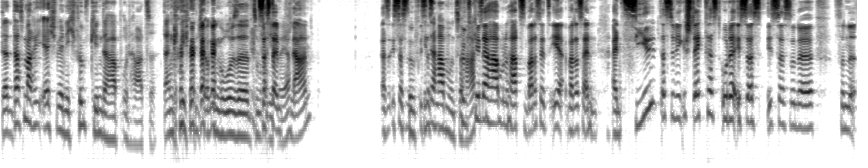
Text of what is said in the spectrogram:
da- Das mache ich echt, wenn ich fünf Kinder habe und harze. Dann gehe ich mit Jogginghose zum Ist das Rewe. dein ja? Plan? Also ist das Fünf ist Kinder das, haben und fünf harzen? Kinder haben und harzen. War das jetzt eher, war das ein, ein Ziel, das du dir gesteckt hast, oder ist das ist das so eine so eine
